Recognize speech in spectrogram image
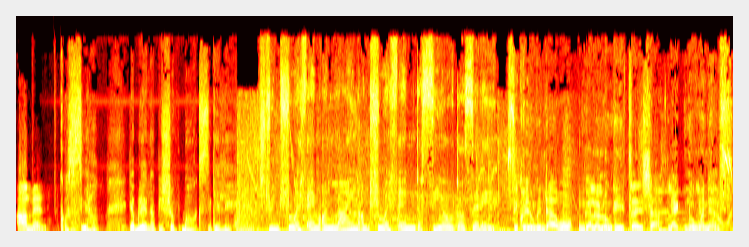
Amen. Nkosi yam ndiyabulela bishop uba wakusikelele Stream True FM online on truefm.co.za. sikho yonke indawo ngalo lonke ixesha like no one else.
